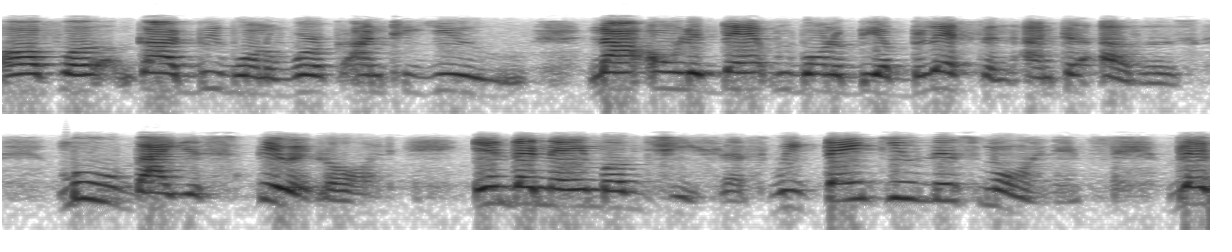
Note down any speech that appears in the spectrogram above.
All for God, we want to work unto you. Not only that, we want to be a blessing unto others. Move by your Spirit, Lord, in the name of Jesus. We thank you this morning. Bless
